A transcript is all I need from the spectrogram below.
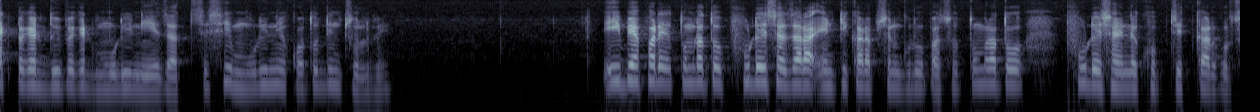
এক প্যাকেট দুই প্যাকেট মুড়ি নিয়ে যাচ্ছে। সেই মুড়ি নিয়ে কতদিন চলবে? এই ব্যাপারে তোমরা তো ফুড এসআই যারা অ্যান্টি কারাপশন গ্রুপ আছো, তোমরা তো ফুড এসআই নিয়ে খুব চিৎকার করছ।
